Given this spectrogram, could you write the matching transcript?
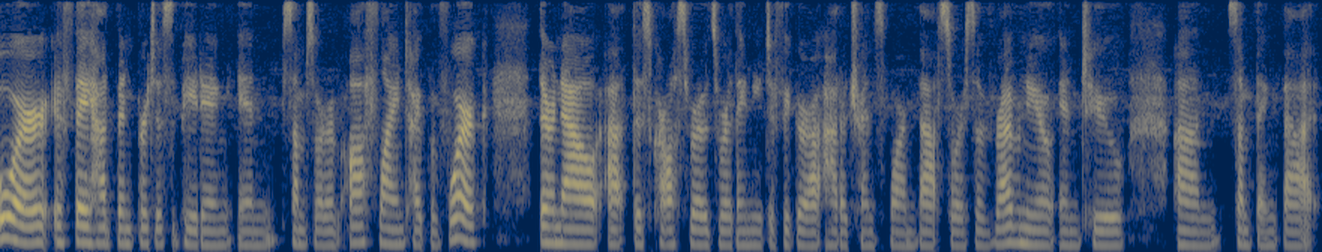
or if they had been participating in some sort of offline type of work, they're now at this crossroads where they need to figure out how to transform that source of revenue into um, something that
